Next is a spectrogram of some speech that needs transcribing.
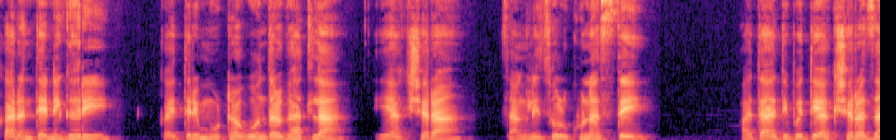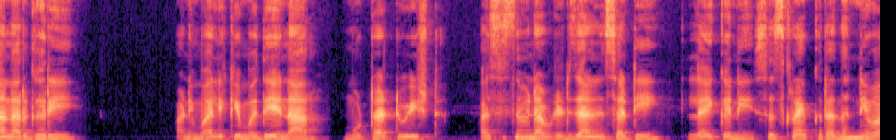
कारण त्यांनी घरी काहीतरी मोठा गोंधळ घातला हे अक्षरा चांगलीच ओळखून असते. आता अधिपती अक्षरा जाणार घरी आणि मालिकेमध्ये येणार मोठा ट्विस्ट असेच नवीन अपडेट जाण्यासाठी लाईक आणि सबस्क्राईब करा. धन्यवाद.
